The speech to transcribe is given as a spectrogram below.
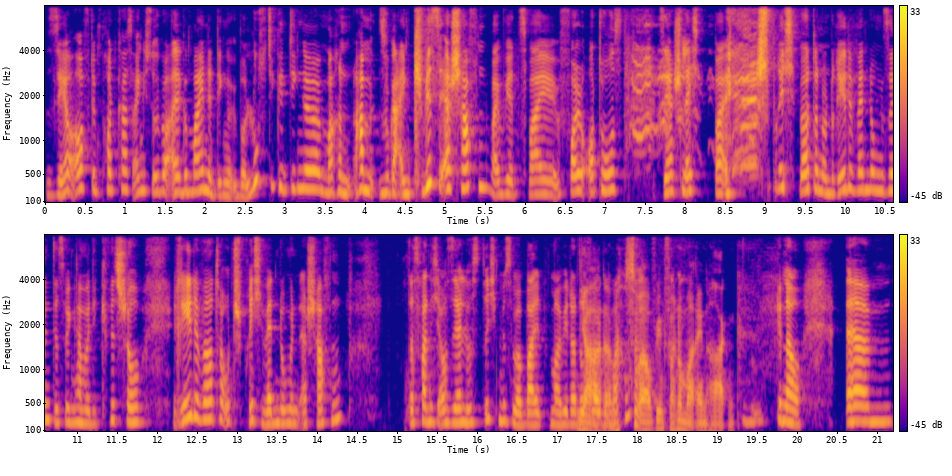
sehr oft im Podcast eigentlich so über allgemeine Dinge, über lustige Dinge, machen, haben sogar ein Quiz erschaffen, weil wir zwei Vollottos sehr schlecht bei Sprichwörtern und Redewendungen sind. Deswegen haben wir die Quizshow Redewörter und Sprichwendungen erschaffen. Das fand ich auch sehr lustig. Müssen wir bald mal wieder eine ja, Folge machen. Ja, da müssen wir auf jeden Fall nochmal einhaken. Genau. Ähm,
